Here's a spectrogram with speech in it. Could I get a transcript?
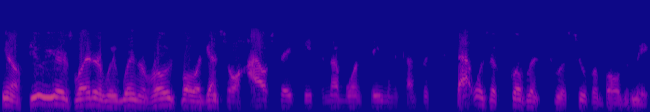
You know, a few years later, we win the Rose Bowl against Ohio State, beat the number one team in the country. That was equivalent to a Super Bowl to me.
